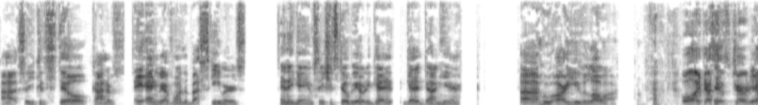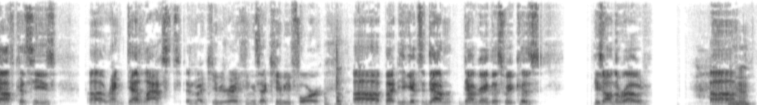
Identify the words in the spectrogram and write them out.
Uh, so you could still kind of and we have one of the best schemers in the game, so you should still be able to get it get it done here. Uh, who are you low on? Well, I guess it's Jared Yeah. Goff because he's uh, ranked dead last in my QB rankings at QB four. Uh, but he gets a down downgrade this week because he's on the road. Um, Mhm.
